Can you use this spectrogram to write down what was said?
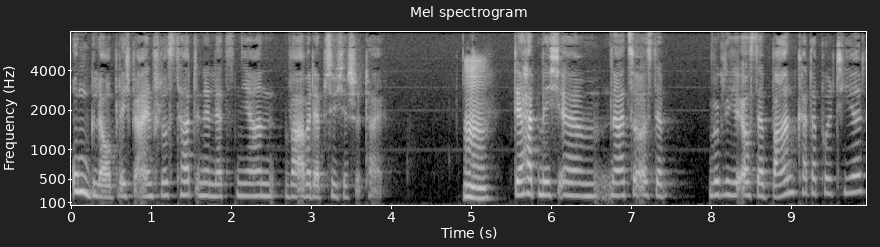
unglaublich beeinflusst hat in den letzten Jahren, war aber der psychische Teil. Mhm. Der hat mich ähm, nahezu aus der, wirklich aus der Bahn katapultiert.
